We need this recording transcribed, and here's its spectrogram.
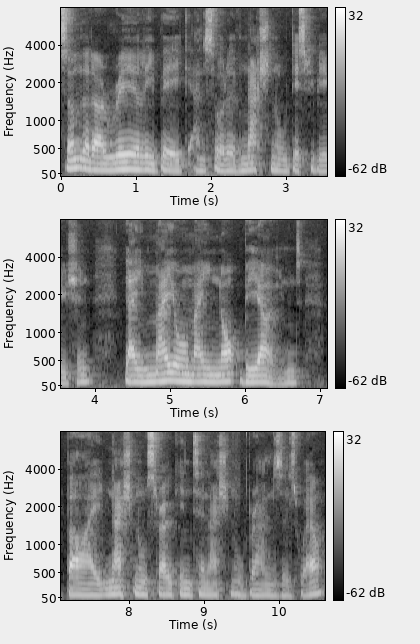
Some that are really big and sort of national distribution. They may or may not be owned by national stroke international brands as well.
